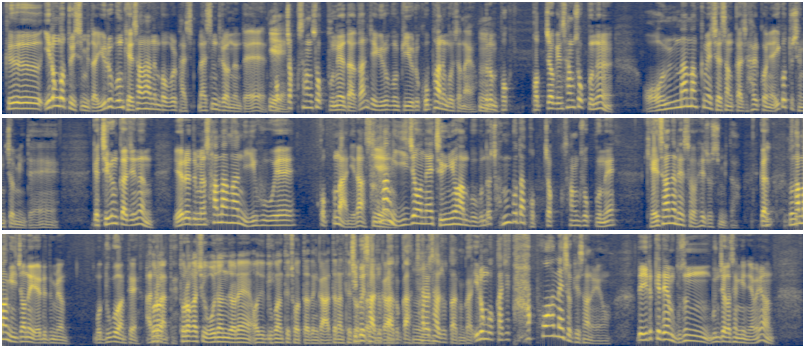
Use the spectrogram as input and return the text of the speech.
그 이런 것도 있습니다. 유류분 계산하는 법을 말씀드렸는데 예. 법적 상속 분에다가 이제 유류분 비율을 곱하는 거잖아요. 음. 그럼 법, 법적인 상속분을 얼마만큼의 재산까지 할 거냐 이것도 쟁점인데 그러니까 지금까지는 예를 들면 사망한 이후에 것뿐 아니라 사망 예. 이전에 증여한 부분도 전부 다 법적 상속분에 계산을 해서 해줬습니다. 그러니까 그, 사망 이전에 예를 들면 뭐 누구한테 아들한테 돌아, 가시고 5년 전에 어디 누구한테 줬다든가 아들한테 집을 사줬다든가 음. 차를 사줬다든가 이런 것까지 다 포함해서 계산해요. 근데 이렇게 되면 무슨 문제가 생기냐면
